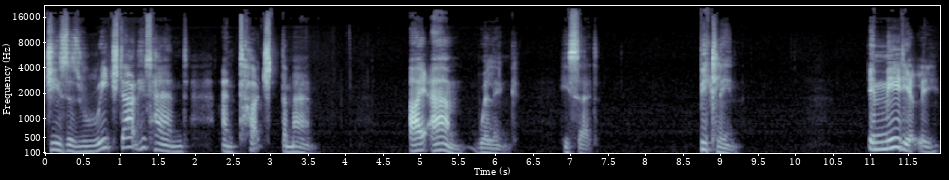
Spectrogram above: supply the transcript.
Jesus reached out his hand and touched the man. I am willing, he said. Be clean. Immediately,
